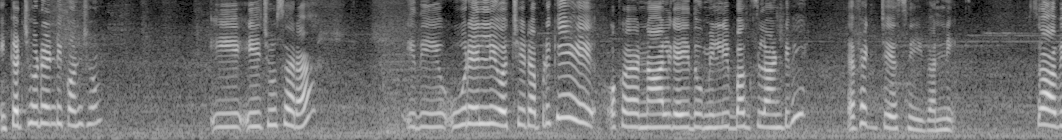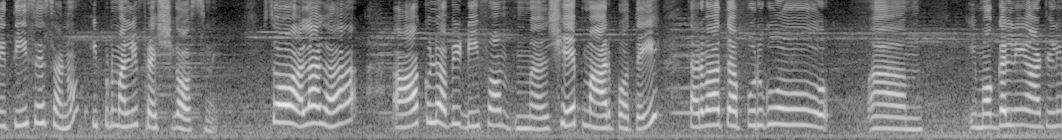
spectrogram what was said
ఇక్కడ చూడండి కొంచెం. ఈ ఈ చూసారా? ఇది ఊరెళ్ళి వచ్చేటప్పటికి ఒక నాలుగైదు మిల్లీ బగ్స్ లాంటివి ఎఫెక్ట్ చేసినాయి ఇవన్నీ. సో అవి తీసేసాను. ఇప్పుడు మళ్ళీ ఫ్రెష్గా వస్తున్నాయి. సో అలాగా ఆకులు అవి డీఫామ్ షేప్ మారిపోతాయి. తర్వాత పురుగు ఈ మొగ్గల్ని వాటిని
